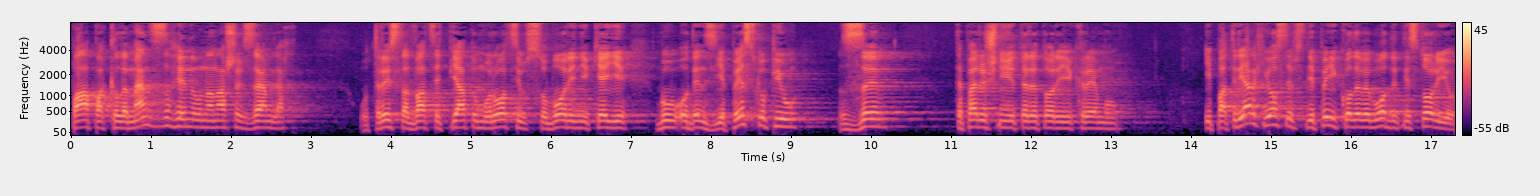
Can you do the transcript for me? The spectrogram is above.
Папа Клемент загинув на наших землях. У 325 році в соборі Нікеї був один з єпископів з теперішньої території Криму. І патріарх Йосиф Сліпий, коли виводить історію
